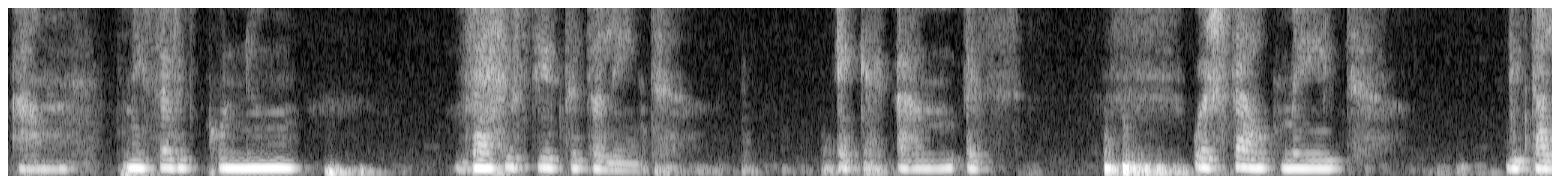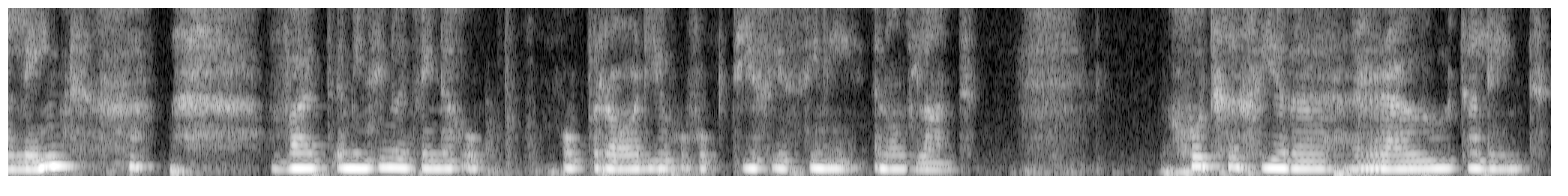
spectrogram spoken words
ehm um, mens sou dit kon noem weggesteekte talent. Ek ehm um, is oorstelp met die talent wat 'n mens nie noodwendig op op radio of op TV sien nie in ons land. Godgegewe rou talent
